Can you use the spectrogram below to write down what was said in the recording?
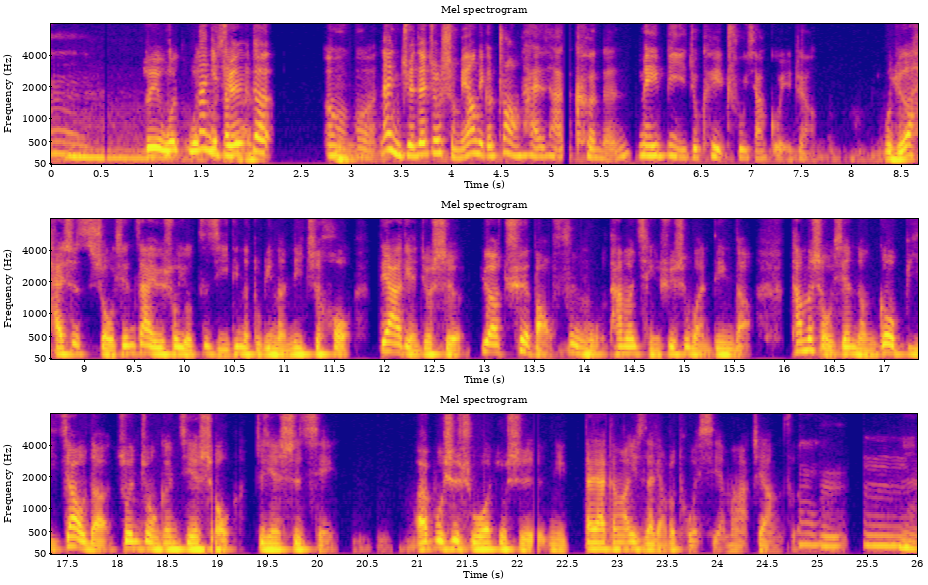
嗯，所以我我那你觉得，嗯嗯，那你觉得就什么样的一个状态下，可能 maybe 就可以出一下轨这样？我觉得还是首先在于说有自己一定的独立能力之后，第二点就是又要确保父母他们情绪是稳定的，他们首先能够比较的尊重跟接受这件事情，而不是说就是你大家刚刚一直在聊的妥协嘛，这样子。嗯嗯嗯，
